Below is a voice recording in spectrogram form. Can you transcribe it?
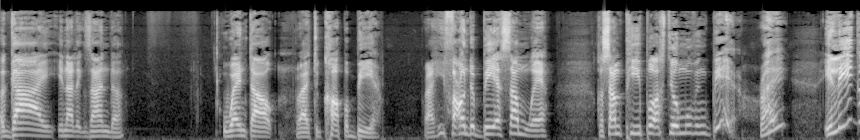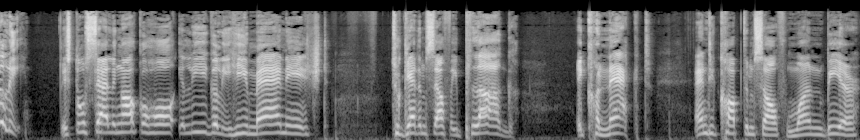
a guy in Alexandra went out, right, to cop a beer. Right? He found a beer somewhere. Because some people are still moving beer, right? Illegally. They're still selling alcohol illegally. He managed to get himself a plug, a connect, and he copped himself one beer,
